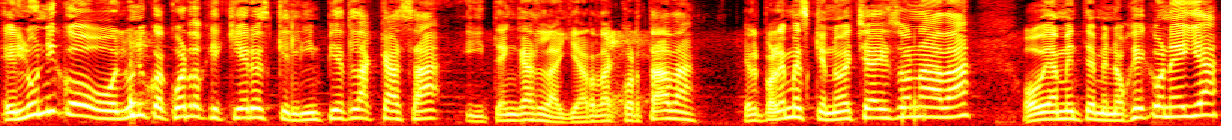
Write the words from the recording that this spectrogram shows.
El único o el único acuerdo que quiero es que limpies la casa y tengas la yarda cortada. El problema es que no echa eso nada. Obviamente me enojé con ella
